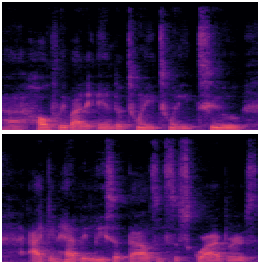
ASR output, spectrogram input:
Uh, hopefully by the end of 2022, I can have at least a thousand subscribers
